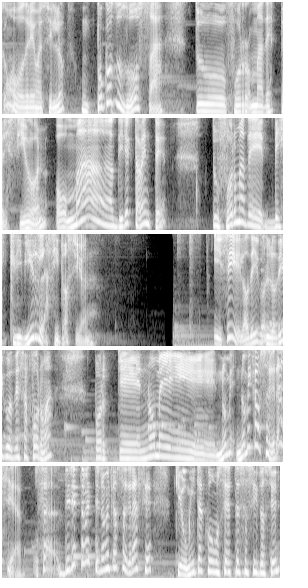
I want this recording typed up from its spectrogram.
¿Cómo podríamos decirlo? Un poco dudosa tu forma de expresión o más directamente tu forma de describir la situación. Y sí, lo digo, lo digo de esa forma porque no me, no me, causa gracia. O sea, directamente no me causa gracia que omitas como sea esta esa situación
